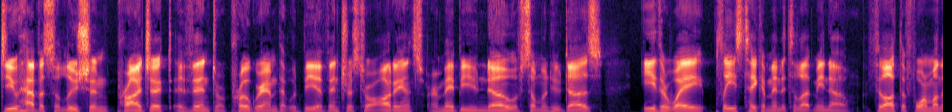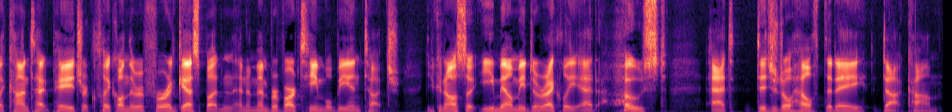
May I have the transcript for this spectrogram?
do you have a solution, project, event, or program that would be of interest to our audience, or maybe you know of someone who does? Either way, please take a minute to let me know. Fill out the form on the contact page or click on the refer a guest button, and a member of our team will be in touch. You can also email me directly at host at digitalhealthtoday.com.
